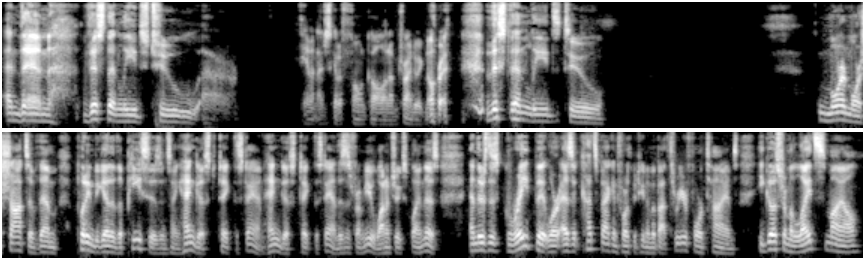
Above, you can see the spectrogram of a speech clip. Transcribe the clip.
And then this then leads to, uh, damn it! I just got a phone call and I'm trying to ignore it. this then leads to more and more shots of them putting together the pieces and saying, Hengist, take the stand. Hengist, take the stand. This is from you. Why don't you explain this? And there's this great bit where, as it cuts back and forth between them about three or four times, he goes from a light smile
